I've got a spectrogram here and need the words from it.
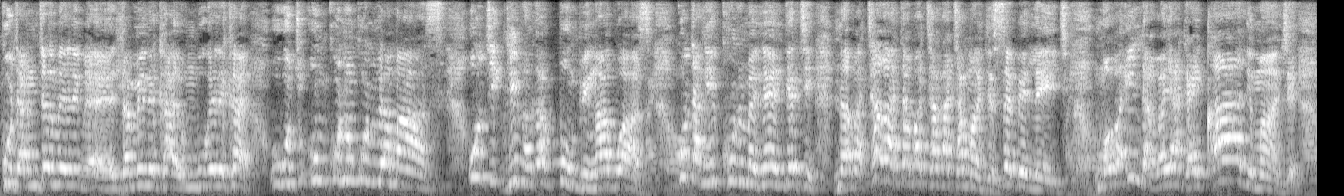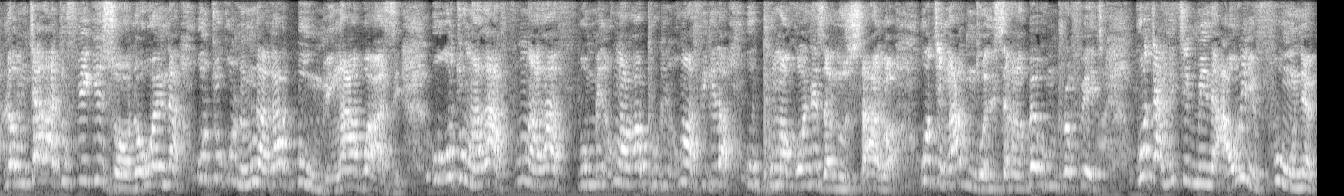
Kuthi angimtsheli dlamini ekhaya umbukele ekhaya ukuthi unkulunkulu uyamazi uthi ngingakakubumbi ngakwazi. Kuthi angiyikhulume nento ethi nabathakathi abathakatha manje sebelate ngoba indaba yakhe ayiqali manje. Lo mthakathi ufika izolo wena uthi unkulunkulu ngingakakubumbi ngakwazi. Ukuthi ungakafi ungakaphumi ungakaphuki ungafiki la uphuma khona ezani uzalwa uthi ngakungcolisa ngakubeka umprofethi. Kuthi angithi mina awuyifune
